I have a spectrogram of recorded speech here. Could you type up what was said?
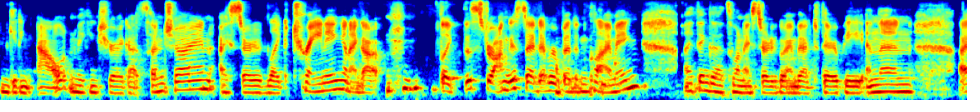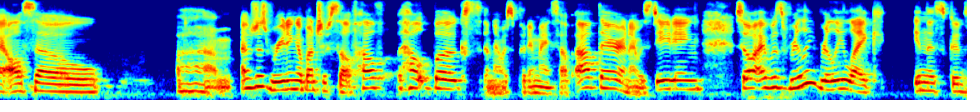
and getting out and making sure I got sunshine. I started like training and I got like the strongest I'd ever been in climbing. I think that's when I started going back to therapy. And then I also um, I was just reading a bunch of self help help books and I was putting myself out there and I was dating. So I was really, really like in this good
